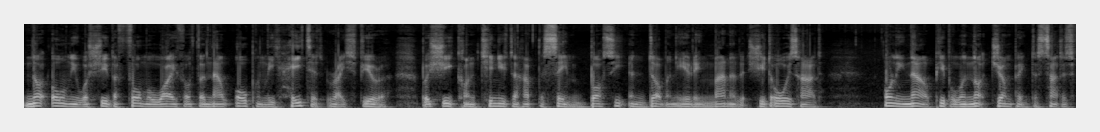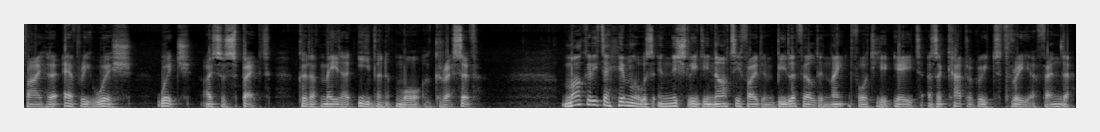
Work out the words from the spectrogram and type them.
not only was she the former wife of the now openly hated Reichsfuhrer, but she continued to have the same bossy and domineering manner that she'd always had. Only now people were not jumping to satisfy her every wish, which, I suspect, could have made her even more aggressive. Margareta Himmler was initially denazified in Bielefeld in 1948 as a Category 3 offender.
